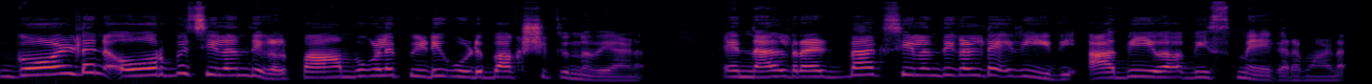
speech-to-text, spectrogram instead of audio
ഗോൾഡൻ ഓർബ് ചിലന്തികൾ പാമ്പുകളെ പിടികൂടി ഭക്ഷിക്കുന്നവയാണ്. എന്നാൽ റെഡ് ബാക്ക് ചിലന്തികളുടെ രീതി അതീവ വിസ്മയകരമാണ്.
